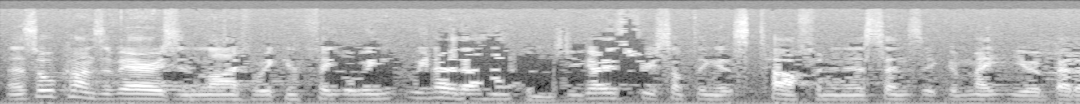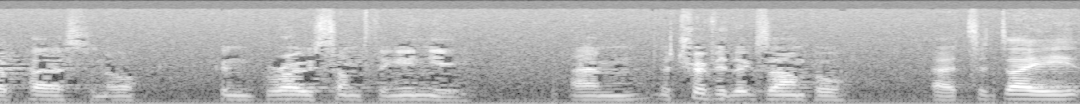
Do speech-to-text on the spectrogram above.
And there's all kinds of areas in life where we can think, well, we, we know that happens. You go through something that's tough, and in a sense, it can make you a better person or can grow something in you. Um, a trivial example uh, today,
